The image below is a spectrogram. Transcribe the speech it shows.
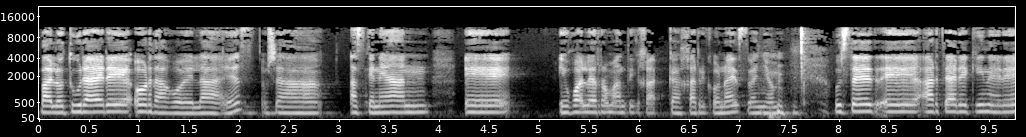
ba, lotura ere hor dagoela, ez? Osea, azkenean e, igual erromantika jarriko naiz, baina uste e, artearekin ere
